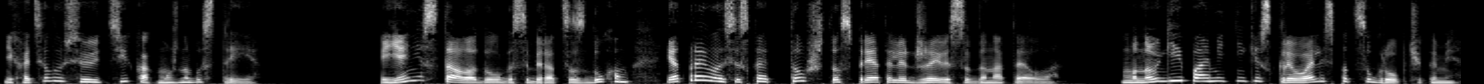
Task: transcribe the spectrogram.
и хотелось уйти как можно быстрее. Я не стала долго собираться с духом и отправилась искать то, что спрятали Джейвис и Донателло. Многие памятники скрывались под сугробчиками.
